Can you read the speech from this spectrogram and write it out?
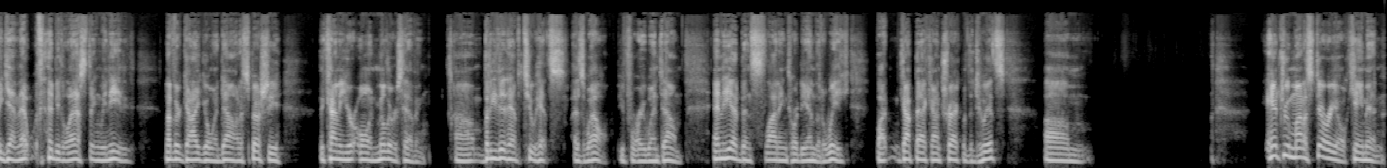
Again, that would be the last thing we need. Another guy going down, especially the kind of year Owen Miller is having. Um, but he did have two hits as well before he went down. And he had been sliding toward the end of the week, but got back on track with the two hits. Um, Andruw Monasterio came in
